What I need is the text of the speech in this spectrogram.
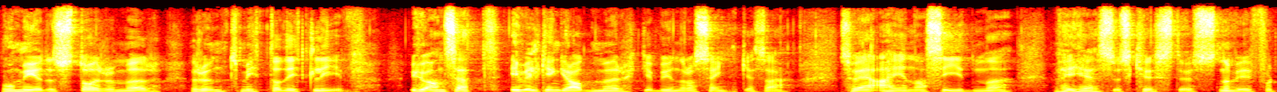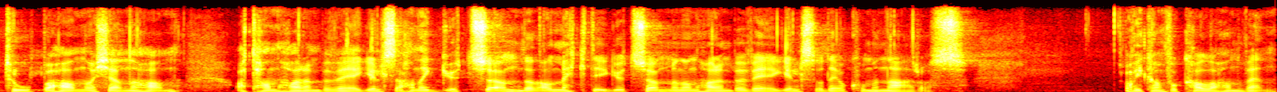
hvor mye det stormer rundt mitt og ditt liv, Uansett i hvilken grad mørket begynner å senke seg, så er en av sidene ved Jesus Kristus, når vi får tro på han og kjenne han, at han har en bevegelse. Han er Guds sønn, den allmektige Guds sønn, men han har en bevegelse, og det å komme nær oss. Og vi kan få kalle han venn.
